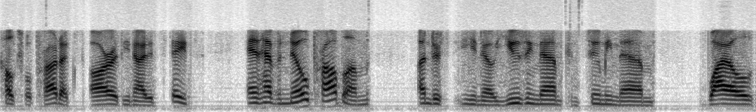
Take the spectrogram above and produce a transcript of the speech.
cultural products are the United States and have no problem under you know using them, consuming them, while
